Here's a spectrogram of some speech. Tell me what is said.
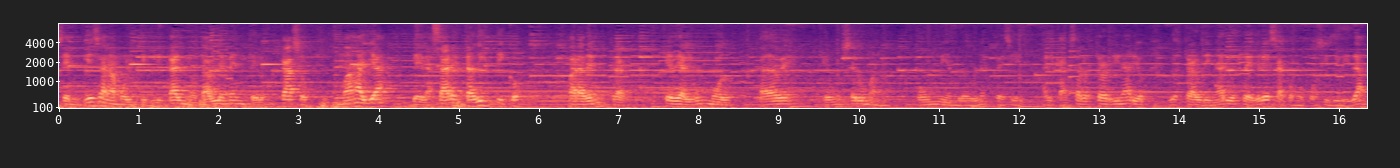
se empiezan a multiplicar notablemente los casos más allá del azar estadístico para demostrar que de algún modo cada vez que un ser humano o un miembro de una especie alcanza lo extraordinario, lo extraordinario regresa como posibilidad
